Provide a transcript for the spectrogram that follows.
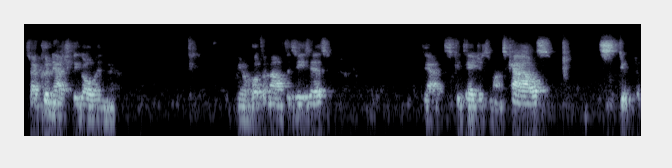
So I couldn't actually go in there. You know hoof and mouth disease is? Yeah, it's contagious amongst cows. Stupid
